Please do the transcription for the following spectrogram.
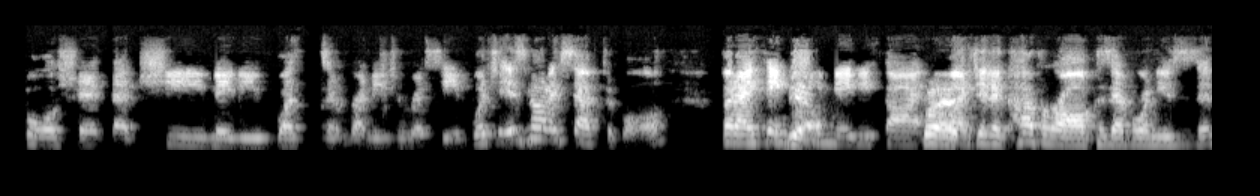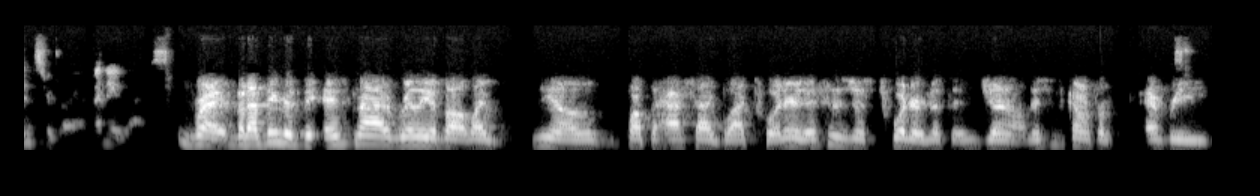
bullshit that she maybe wasn't ready to receive, which is not acceptable. But I think Yeah. she maybe thought, But- oh, I did a cover all because everyone uses Instagram anyways. Right, but I think that the, it's not really about like you know about the hashtag Black Twitter. This is just Twitter, just in general. This is coming from every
